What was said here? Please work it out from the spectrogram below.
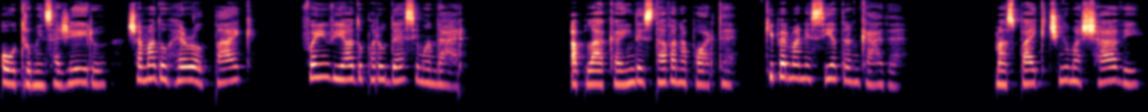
Outro mensageiro, chamado Harold Pike, foi enviado para o décimo andar. A placa ainda estava na porta, que permanecia trancada. Mas Pike tinha uma chave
